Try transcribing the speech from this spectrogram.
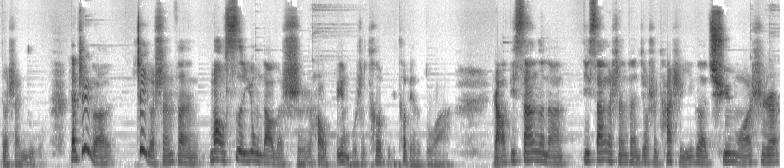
的神主，但这个这个身份貌似用到的时候并不是特别特别的多啊。然后第三个呢，第三个身份就是他是一个驱魔师，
